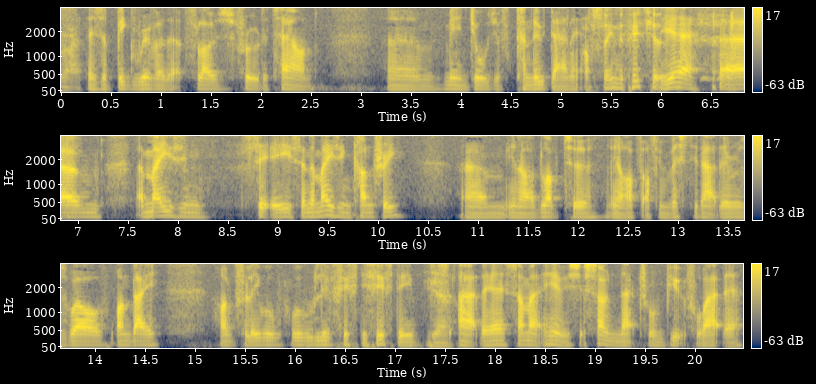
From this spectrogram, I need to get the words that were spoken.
Right. There's a big river that flows through the town. Um, me and George have canoed down it. I've seen the pictures. Yeah, um, amazing city. It's an amazing country. Um, you know, I'd love to. You know, I've, I've invested out there as well. One day, hopefully, we'll we'll live 50-50 Yeah. out there. Some out here. It's just so natural and beautiful out there.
